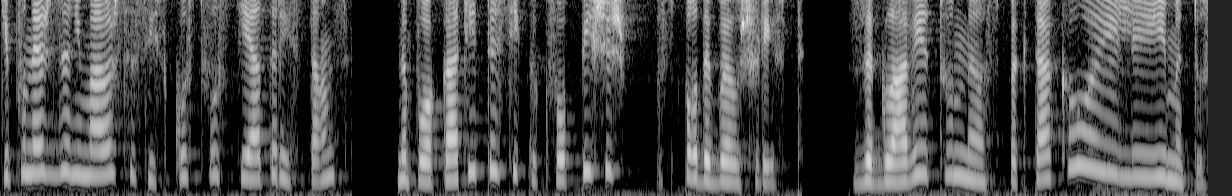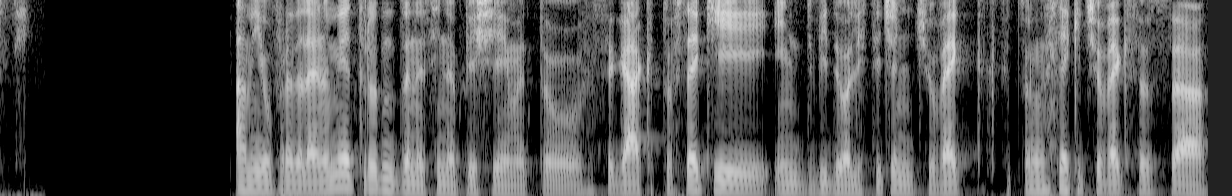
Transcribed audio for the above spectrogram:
Ти понеже занимаваш с изкуство, с театър и станц, на плакатите си какво пишеш с по-дебел шрифт? Заглавието на спектакъла или името си? Ами определено ми е трудно да не си напише името. Сега, като всеки индивидуалистичен човек, като всеки човек с а,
